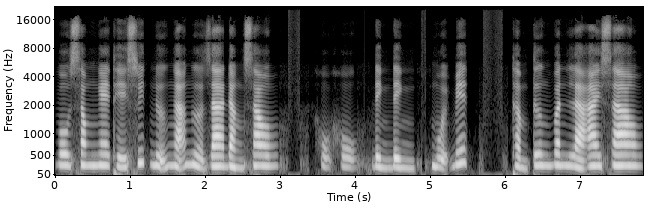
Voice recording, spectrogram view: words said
Vô Song nghe thế suýt nữa ngã ngửa ra đằng sau. Khụ khụ, Đình Đình, muội biết Thẩm Tương Vân là ai sao?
